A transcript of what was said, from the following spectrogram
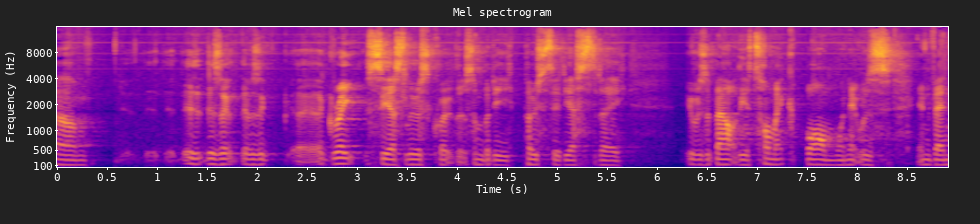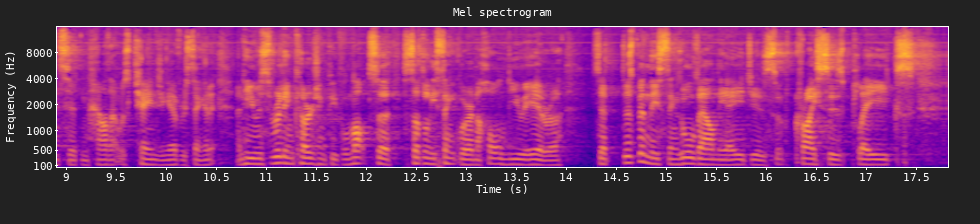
Um, there's a, there was a, a great C.S. Lewis quote that somebody posted yesterday. It was about the atomic bomb when it was invented and how that was changing everything. And, it, and he was really encouraging people not to suddenly think we're in a whole new era, he said, There's been these things all down the ages, sort of crises, plagues,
